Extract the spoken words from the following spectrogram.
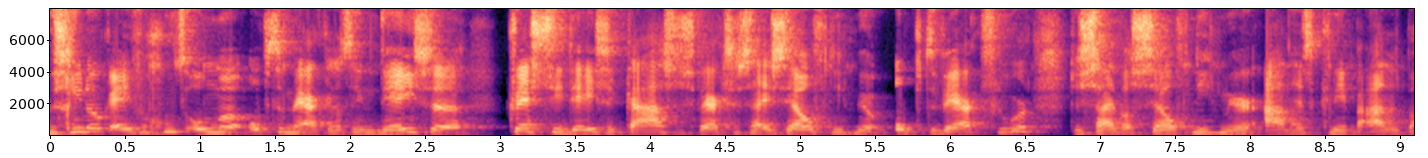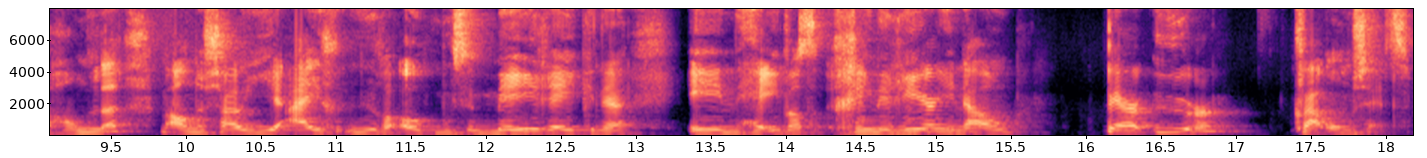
Misschien ook even goed om uh, op te merken dat in deze kwestie, deze casus, werkte zij zelf niet meer op de werkvloer. Dus zij was zelf niet meer aan het knippen, aan het behandelen. Maar anders zou je je eigen uren ook moeten meerekenen in, hey, wat genereer je nou per uur qua omzet?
